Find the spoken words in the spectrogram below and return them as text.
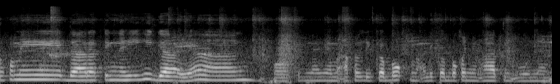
So, kung may darating nahihiga, ayan. O, tignan niya, maalikabok. Maalikabok yung ating unan.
